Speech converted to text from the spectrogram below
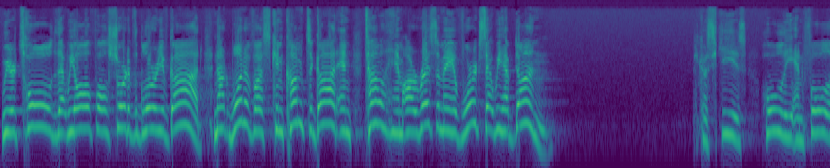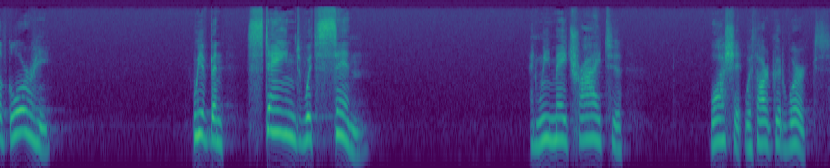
We are told that we all fall short of the glory of God. Not one of us can come to God and tell Him our resume of works that we have done. Because He is holy and full of glory. We have been stained with sin. And we may try to wash it with our good works.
